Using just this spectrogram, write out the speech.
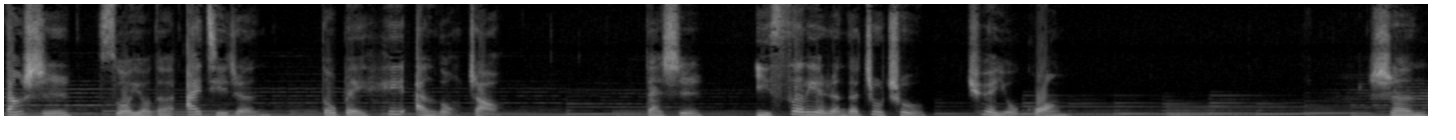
当时所有的埃及人都被黑暗笼罩，但是以色列人的住处却有光。神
